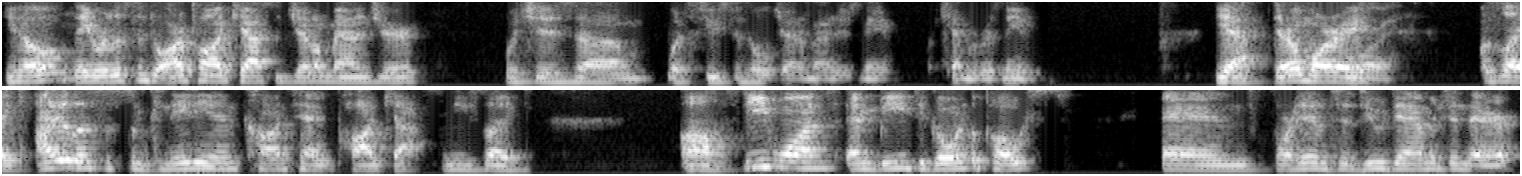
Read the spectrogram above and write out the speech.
You know, they were listening to our podcast, the general manager, which is um, what's Houston's old general manager's name? I can't remember his name. Yeah, Daryl Morey Morey. was like, I listen to some Canadian content podcasts, and he's like, "Oh, Steve wants Embiid to go in the post and for him to do damage in there."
